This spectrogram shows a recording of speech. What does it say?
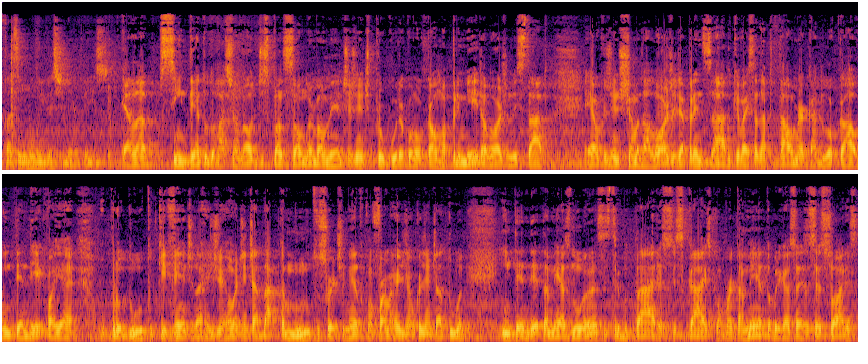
fazer um novo investimento, é isso? Ela, sim, dentro do racional de expansão, normalmente a gente procura colocar uma primeira loja no estado, é o que a gente chama da loja de aprendizado, que vai se adaptar ao mercado local, entender qual é o produto que vende na região, a gente adapta muito o sortimento conforme a região que a gente atua, entender também as nuances tributárias, fiscais, comportamento, obrigações acessórias.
